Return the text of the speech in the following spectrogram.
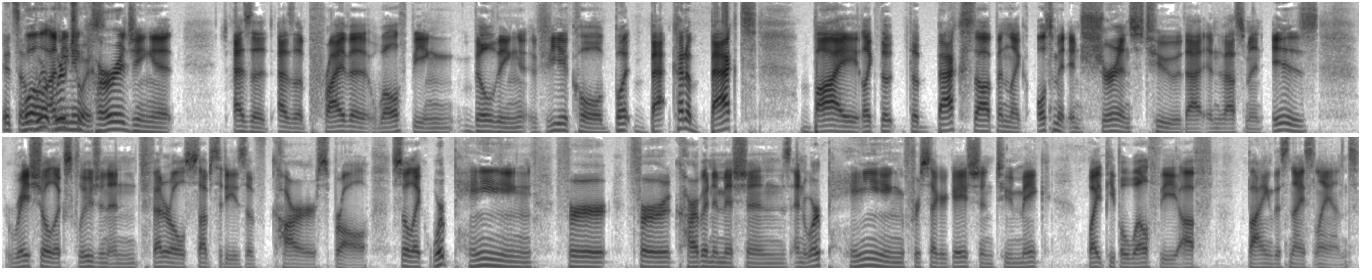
it's a well, weird, I mean, choice. encouraging it as a as a private wealth being building vehicle, but back, kind of backed by like the the backstop and like ultimate insurance to that investment is racial exclusion and federal subsidies of car sprawl. So like we're paying for for carbon emissions and we're paying for segregation to make white people wealthy off buying this nice land.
